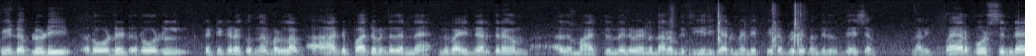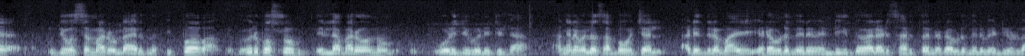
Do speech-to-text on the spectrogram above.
പി ഡബ്ല്യു ഡി റോഡ് റോഡിൽ കെട്ടിക്കിടക്കുന്ന വെള്ളം ആ ഡിപ്പാർട്ട്മെന്റ് തന്നെ വൈകുന്നേരത്തിനകം അത് മാറ്റുന്നതിന് വേണ്ടി നടപടി സ്വീകരിക്കാൻ വേണ്ടി പി ഡബ്ല്യു ഡി മന്ത്രി നിർദ്ദേശം നൽകി. ഫയർഫോഴ്സിന്റെ ഉദ്യോഗസ്ഥന്മാരുണ്ടായിരുന്നു. ഇപ്പോൾ ഒരു പ്രശ്നവും ഇല്ല. മരമൊന്നും ഒഴിഞ്ഞു വീണിട്ടില്ല. അങ്ങനെ വല്ല സംഭവിച്ചാൽ അടിയന്തരമായി ഇടപെടുന്നതിന് വേണ്ടി യുദ്ധകാലാടിസ്ഥാനത്ത് തന്നെ ഇടപെടുന്നതിന് വേണ്ടിയുള്ള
